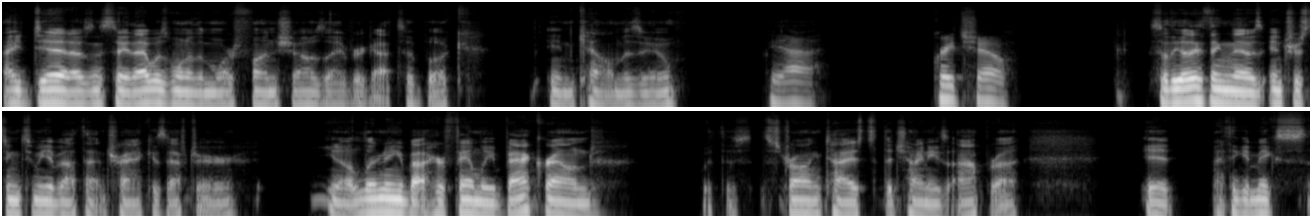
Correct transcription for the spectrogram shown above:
I did. I was gonna say that was one of the more fun shows I ever got to book in Kalamazoo. Yeah. Great show. So the other thing that was interesting to me about that track is after, you know, learning about her family background with this strong ties to the Chinese opera, it I think it makes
